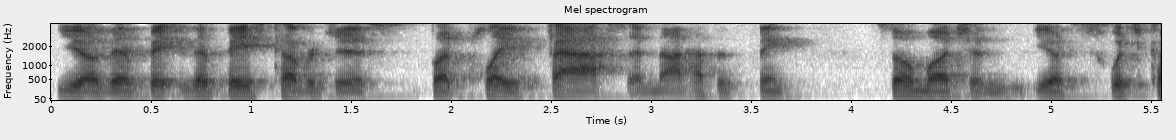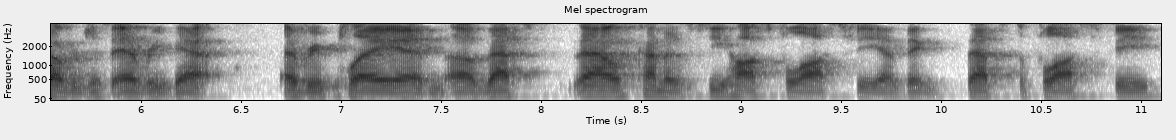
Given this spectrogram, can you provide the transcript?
you know, their ba- their base coverages, but play fast and not have to think so much and you know switch coverages every every play. And uh, that's that was kind of Seahawks philosophy. I think that's the philosophy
